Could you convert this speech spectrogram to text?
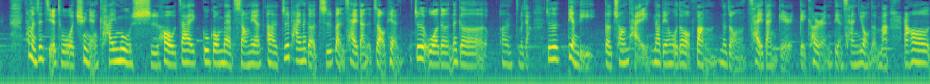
他们是截图我去年开幕时候在 Google Maps 上面，呃，就是拍那个纸本菜单的照片，就是我的那个，嗯、怎么讲，就是店里。的窗台那边我都有放那种菜单给给客人点餐用的嘛，然后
